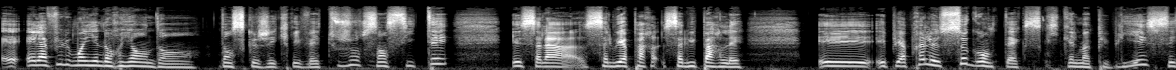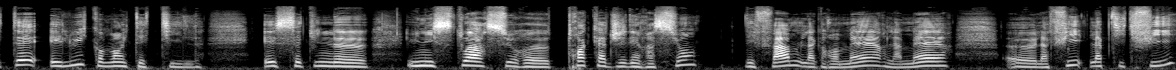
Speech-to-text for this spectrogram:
elle a vu le Moyen-Orient dans, dans ce que j'écrivais, toujours sans citer, et ça, l'a- ça, lui, a par- ça lui parlait. Et, et puis après, le second texte qu'elle m'a publié, c'était Et lui, comment était-il? Et c'est une, une histoire sur euh, trois, quatre générations des femmes, la grand-mère, la mère, euh, la fille, la petite fille.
